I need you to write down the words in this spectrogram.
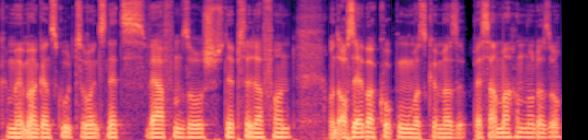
können wir immer ganz gut so ins Netz werfen, so Schnipsel davon und auch selber gucken, was können wir besser machen oder so.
